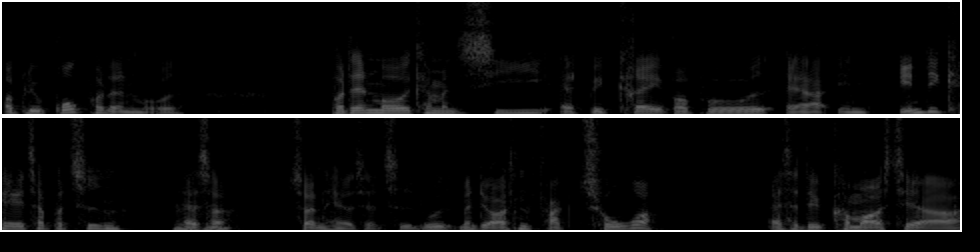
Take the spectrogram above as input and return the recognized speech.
og blev brugt på den måde. På den måde kan man sige, at begreber både er en indikator på tiden, Mhm. mm-hmm. altså sådan her ser tiden ud, men det er også en faktor. Altså det kommer også til at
